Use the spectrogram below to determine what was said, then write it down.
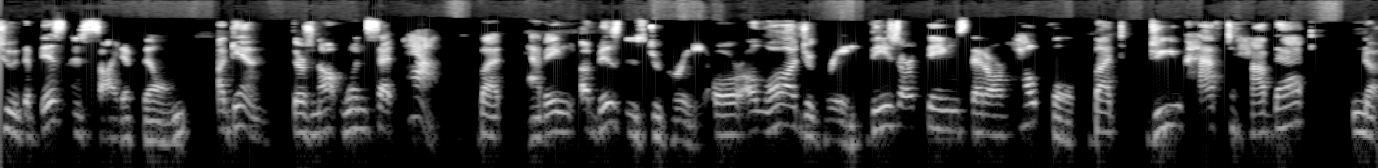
to the business side of film, again, there's not one set path, but having a business degree or a law degree, these are things that are helpful. But do you have to have that? No.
